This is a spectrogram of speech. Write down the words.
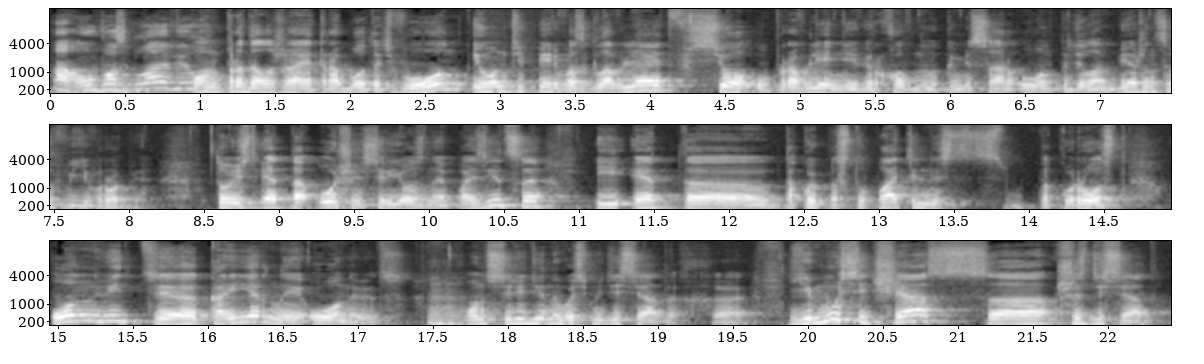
А, он возглавил... Он продолжает работать в ООН, и он теперь возглавляет все управление Верховного комиссара ООН по делам беженцев в Европе. То есть это очень серьезная позиция, и это такой поступательность, такой рост. Он ведь э, карьерный ООНовец, он с середины 80-х. Ему сейчас э, 60.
